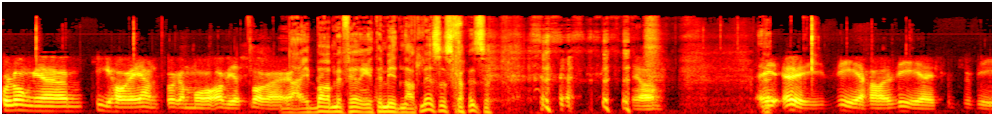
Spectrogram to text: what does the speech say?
Hvor lang eh, tid har jeg igjen før jeg må avgi svaret? Nei, bare med ferie til midnatt, så skal vi så Ja. Ei øy, vi har vi skal vi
